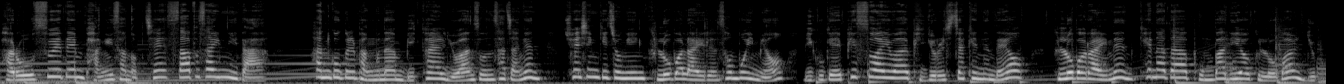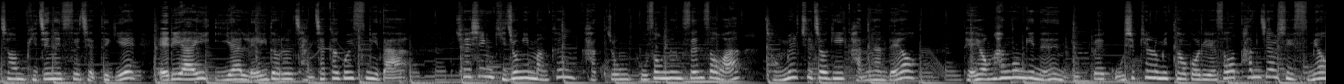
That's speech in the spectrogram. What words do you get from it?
바로 스웨덴 방위산 업체 사브사입니다. 한국을 방문한 미카엘 요한손 사장은 최신 기종인 글로벌 아이를 선보이며 미국의 피스와이와 비교를 시작했는데요. 글로벌 아이는 캐나다 본바디어 글로벌 6000 비즈니스 제트기에 LEI ER 레이더를 장착하고 있습니다. 최신 기종인 만큼 각종 고성능 센서와 정밀 추적이 가능한데요. 대형 항공기는 650km 거리에서 탐지할 수 있으며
